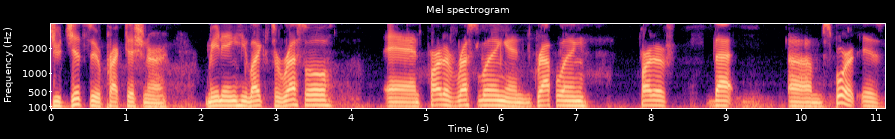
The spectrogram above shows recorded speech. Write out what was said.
jujitsu practitioner, meaning he likes to wrestle, and part of wrestling and grappling, part of that um, sport is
